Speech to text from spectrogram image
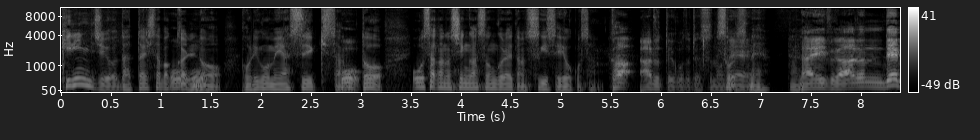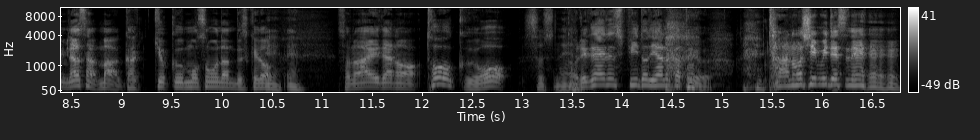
キリンジを脱退したばっかりの堀米康之さんと大阪のシンガーソングライターの杉瀬陽子さん。があるということですのでそうですね。はい。ライブがあるんで皆さんまあ楽曲もそうなんですけど、ええええ。その間のトークをそうですねどれぐらいのスピードでやるかという 楽しみですね。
